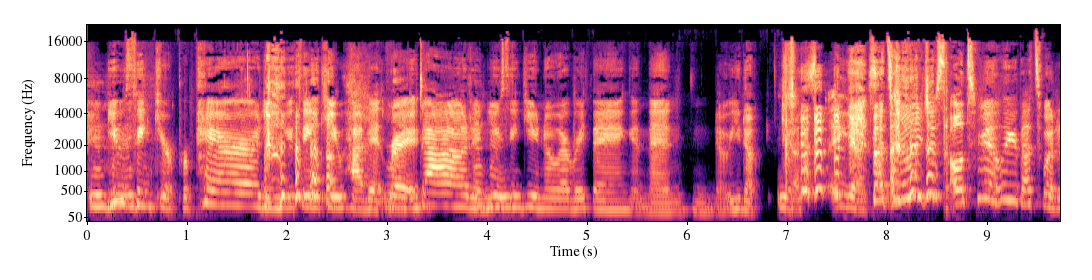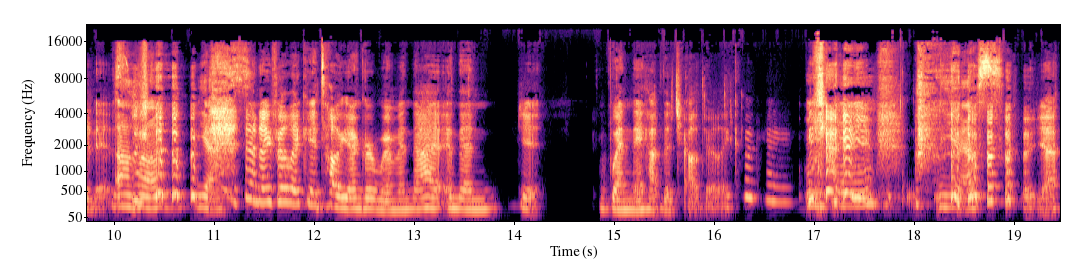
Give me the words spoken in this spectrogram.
you Mhm. think you're prepared, and you think you have it Right. laid out, and you Mhm. think you know everything, and then no, you don't. yes yes that's really just ultimately that's what it is. uh-huh yes and I feel like I tell younger women that, and then it, when they have the child, they're like, okay, Mhm. yes yeah.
